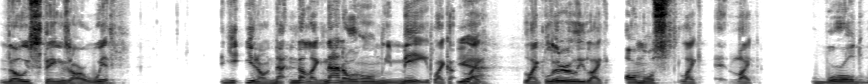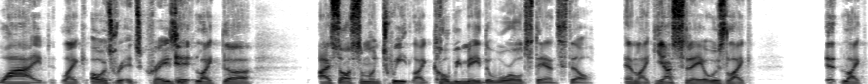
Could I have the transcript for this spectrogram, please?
those things are with, you, you know, not not like not only me, like Yeah. like like literally like almost like like worldwide. Like Oh, it's it's crazy. it, like the I saw someone tweet like Kobe made the world stand still, and like yesterday it was like it like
